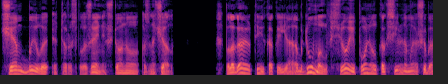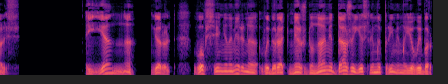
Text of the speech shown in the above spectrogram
чем было это расположение, что оно означало. Полагаю, ты, как и я, обдумал все и понял, как сильно мы ошибались. Йенна Геральт, вовсе не намерена выбирать между нами, даже если мы примем ее выбор.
